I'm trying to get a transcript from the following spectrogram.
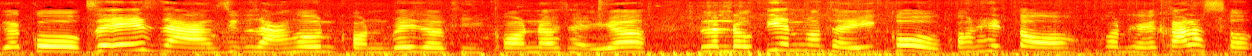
các cô dễ dàng dịu dàng hơn. Còn bây giờ thì con đã thấy uh, lần đầu tiên con thấy cô của con hay to con thấy khá là sợ.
